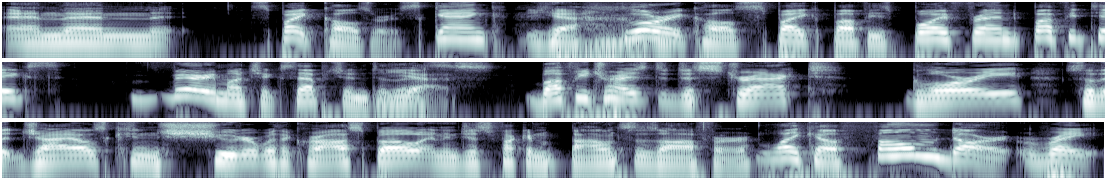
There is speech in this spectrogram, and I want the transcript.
And then, Spike calls her a skank. yeah. Glory calls Spike Buffy's boyfriend. Buffy takes very much exception to this. Yes. Buffy tries to distract Glory so that Giles can shoot her with a crossbow and it just fucking bounces off her. Like a foam dart. Right.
